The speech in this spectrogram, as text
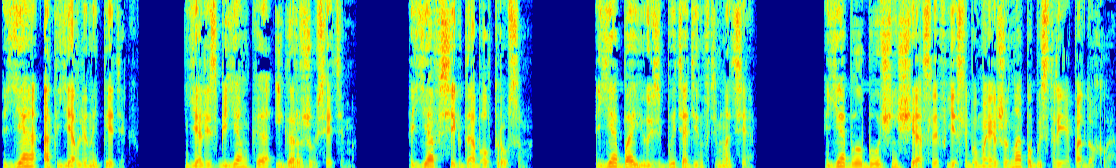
Я отъявленный педик. Я лесбиянка и горжусь этим. Я всегда был трусом. Я боюсь быть один в темноте. Я был бы очень счастлив, если бы моя жена побыстрее подохла.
